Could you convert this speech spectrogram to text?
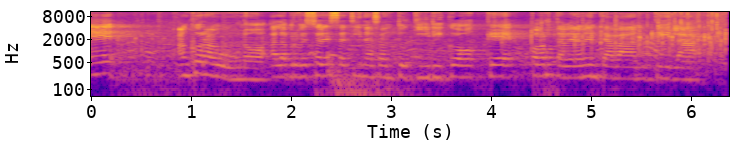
Eh. E ancora uno alla professoressa Tina Santochirico che porta veramente avanti la-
